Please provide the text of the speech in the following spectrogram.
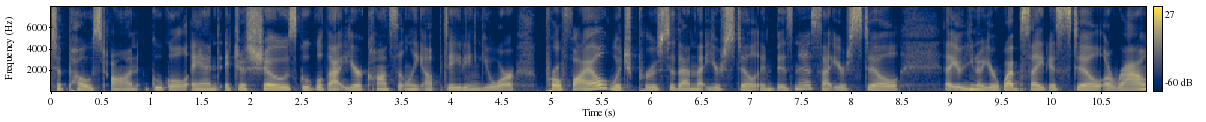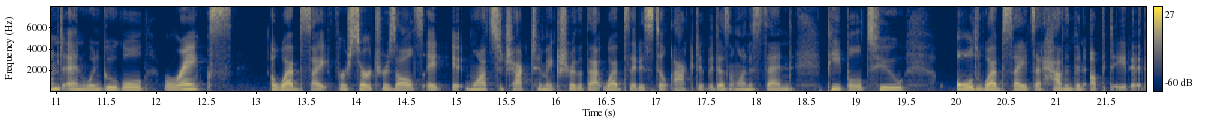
to post on Google, and it just shows Google that you're constantly updating your profile, which proves to them that you're still in business, that you're still that you're, you know your website is still around and when Google ranks a website for search results, it, it wants to check to make sure that that website is still active. It doesn't want to send people to old websites that haven't been updated.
